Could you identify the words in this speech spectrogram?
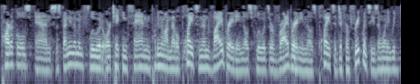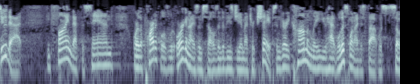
particles and suspending them in fluid or taking sand and putting them on metal plates and then vibrating those fluids or vibrating those plates at different frequencies. And when he would do that, he'd find that the sand or the particles would organize themselves into these geometric shapes. And very commonly you had, well, this one I just thought was so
